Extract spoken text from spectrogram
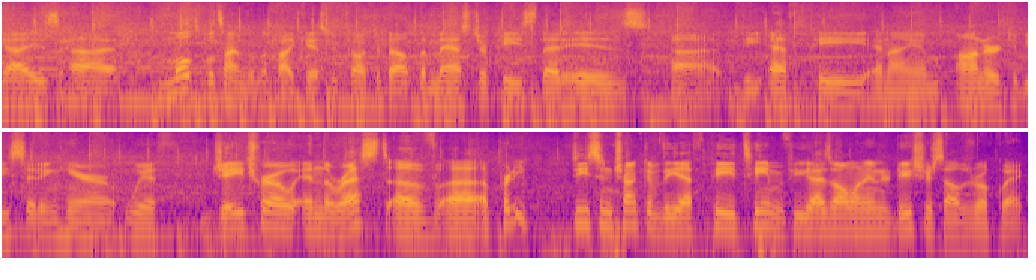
Guys. Uh, multiple times on the podcast, we've talked about the masterpiece that is uh, the FP, and I am honored to be sitting here with Jatro and the rest of uh, a pretty decent chunk of the FP team. If you guys all want to introduce yourselves real quick.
